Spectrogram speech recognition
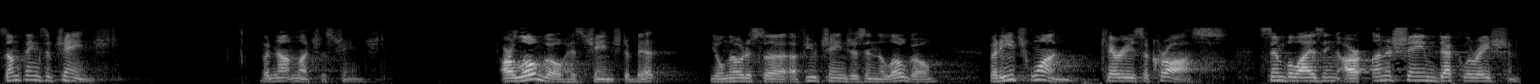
Some things have changed, but not much has changed. Our logo has changed a bit. You'll notice a, a few changes in the logo, but each one carries a cross, symbolizing our unashamed declaration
